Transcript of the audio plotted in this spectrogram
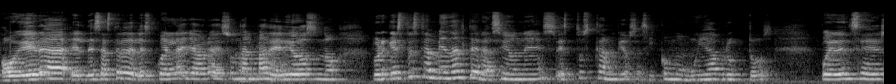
o, era el desastre de la escuela y ahora es un alma de Dios, ¿no? Porque estas también alteraciones, estos cambios así como muy abruptos, pueden ser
